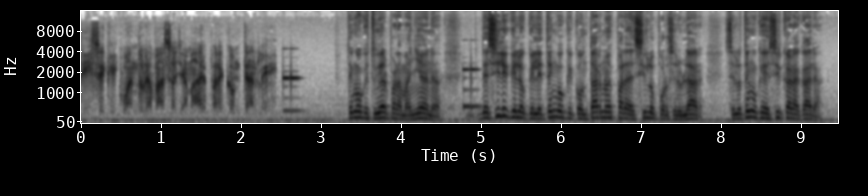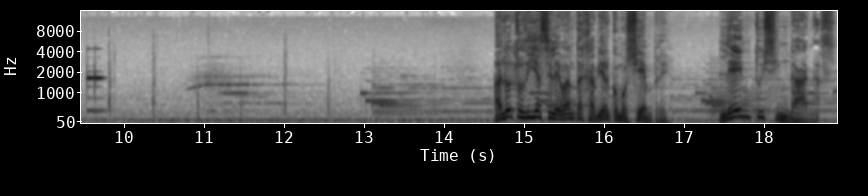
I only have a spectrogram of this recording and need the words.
Dice que cuando la vas a llamar para contarle. Tengo que estudiar para mañana. Decirle que lo que le tengo que contar no es para decirlo por celular. Se lo tengo que decir cara a cara. Al otro día se levanta Javier como siempre, lento y sin ganas.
